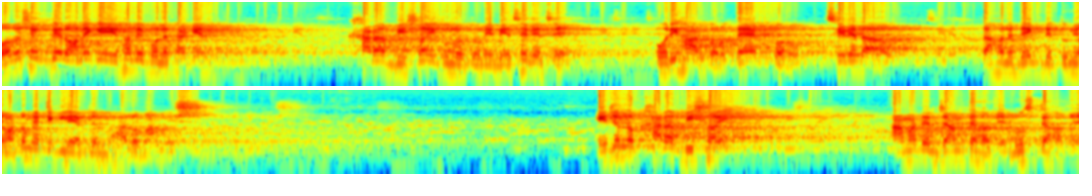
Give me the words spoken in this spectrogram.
গবেষকদের অনেকে এভাবে বলে থাকেন, খারাপ বিষয়গুলো তুমি বেছে বেছে পরিহার করো, ত্যাগ করো, ছেড়ে দাও। তাহলে দেখবে তুমি অটোমেটিকলি একজন ভালো মানুষ। এই জন্য খারাপ বিষয় আমাদের জানতে হবে, বুঝতে হবে।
